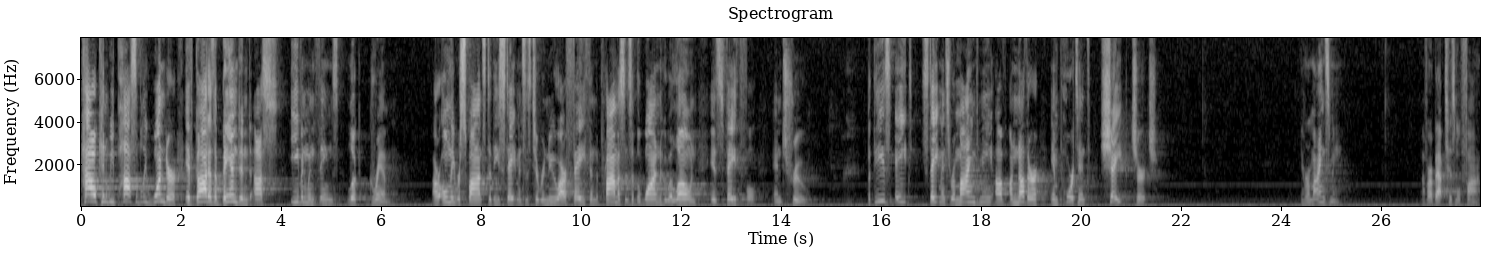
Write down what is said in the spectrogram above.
how can we possibly wonder if God has abandoned us even when things look grim? Our only response to these statements is to renew our faith in the promises of the one who alone is faithful and true. But these eight statements remind me of another important shape, church. It reminds me of our baptismal font.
